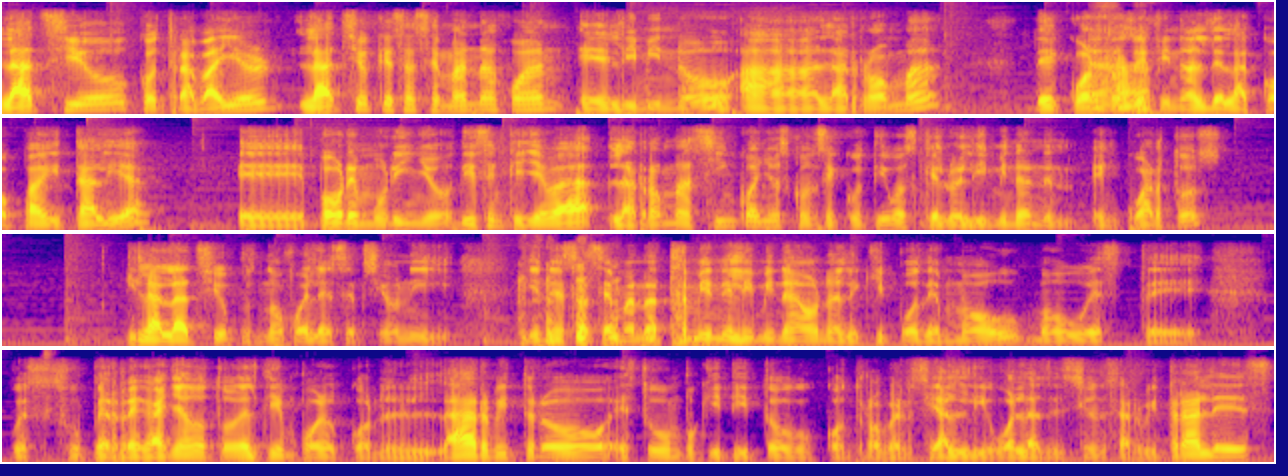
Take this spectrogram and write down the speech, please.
Lazio contra Bayern. Lazio que esa semana, Juan, eliminó a la Roma de cuartos Ajá. de final de la Copa Italia. Eh, pobre Mourinho. Dicen que lleva la Roma cinco años consecutivos que lo eliminan en, en cuartos. Y la Lazio, pues no fue la excepción. Y, y en esa semana también eliminaron al equipo de Mou. Mou, este, pues súper regañado todo el tiempo con el árbitro. Estuvo un poquitito controversial, igual las decisiones arbitrales.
